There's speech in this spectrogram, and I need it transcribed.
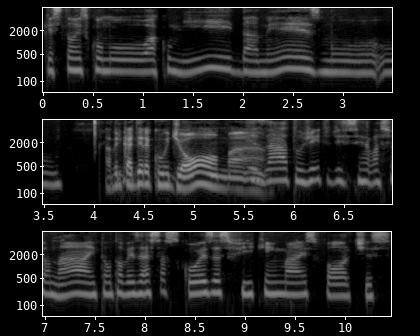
Questões como a comida mesmo, o, A brincadeira com o idioma. exato, o jeito de se relacionar. Então talvez essas coisas fiquem mais fortes.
